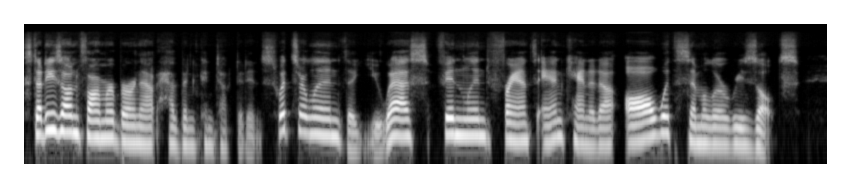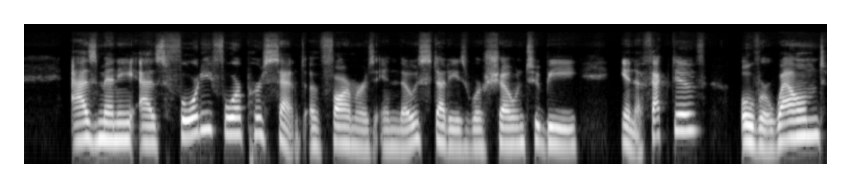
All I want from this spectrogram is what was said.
Studies on farmer burnout have been conducted in Switzerland, the US, Finland, France, and Canada, all with similar results. As many as 44% of farmers in those studies were shown to be ineffective, overwhelmed,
